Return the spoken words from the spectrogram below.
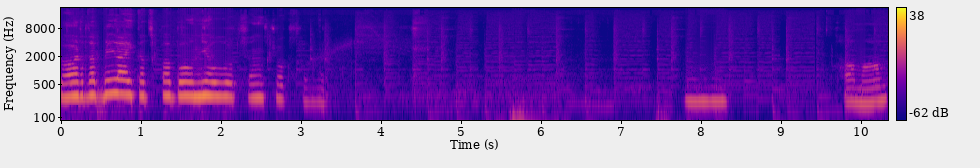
Bu arada bir like atıp abone olursanız çok sevinirim. Hmm. Tamam.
